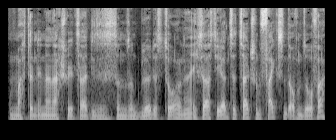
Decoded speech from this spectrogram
und macht dann in der Nachspielzeit dieses so, ein- so ein blödes Tor. Ne? Ich saß die ganze Zeit schon feixend auf dem Sofa.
